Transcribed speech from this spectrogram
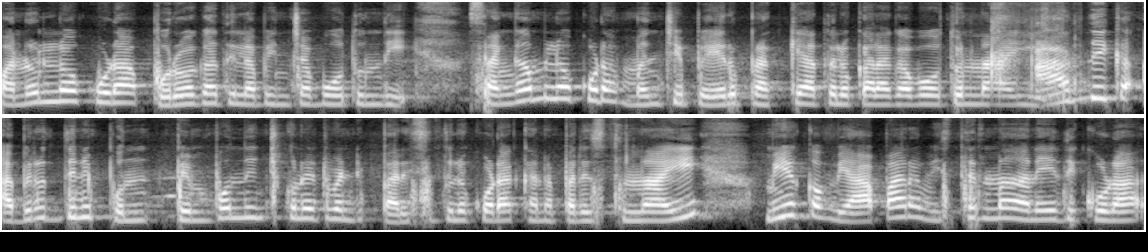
పనుల్లో కూడా పురోగతి లభించబోతుంది. సంఘంలో కూడా మంచి పేరు ప్రఖ్యాతులు కలగబోతున్నాయి. ఆర్థిక అభివృద్ధిని పొం- పెంపొందించుకునేటువంటి పరిస్థితులు కూడా కనపరుస్తున్నాయి. మీ యొక్క వ్యాపార విస్తరణ అనేది కూడా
